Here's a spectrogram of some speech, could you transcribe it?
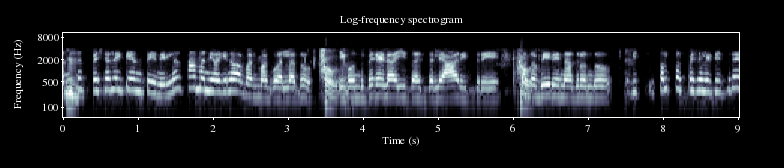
ಅಂತ ಸ್ಪೆಷಾಲಿಟಿ ಅಂತ ಏನಿಲ್ಲ. ಸಾಮಾನ್ಯವಾಗಿ ನಾರ್ಮಲ್ ಮಗು ಅಲ್ಲದು. ಈಗ ಹೌದು ಒಂದು ಬೆರಳ ಇದ್ದಲ್ಲಿ ಆರಿದ್ರೆ ಅಥವಾ ಬೇರೆ ಏನಾದ್ರೂ ಒಂದು ಸ್ವಲ್ಪ ಸ್ಪೆಷಾಲಿಟಿ ಇದ್ರೆ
